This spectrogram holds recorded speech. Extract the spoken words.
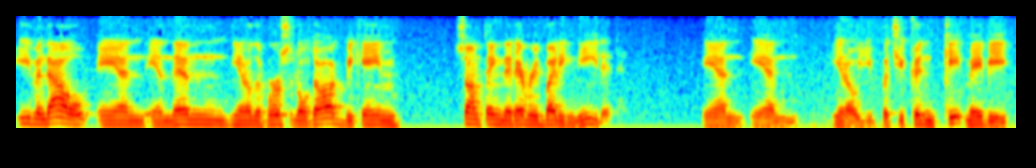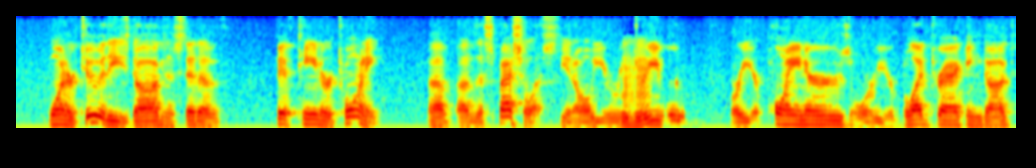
evened out and and then you know the versatile dog became something that everybody needed. And and you know, you but you couldn't keep maybe one or two of these dogs instead of 15 or 20 of, of the specialists, you know, your mm-hmm. retrievers or your pointers or your blood tracking dogs.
